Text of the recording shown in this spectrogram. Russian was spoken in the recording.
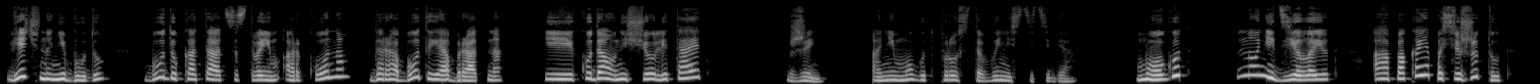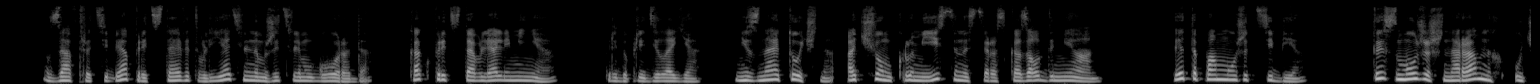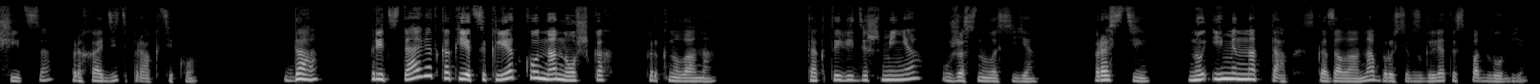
«Вечно не буду. Буду кататься с твоим арконом до работы и обратно. И куда он еще летает?» «Жень, они могут просто вынести тебя». «Могут, но не делают. А пока я посижу тут». «Завтра тебя представят влиятельным жителям города, как представляли меня», — предупредила я не зная точно, о чем, кроме истинности, рассказал Дамиан. Это поможет тебе. Ты сможешь на равных учиться, проходить практику. Да, представят, как яйцеклетку на ножках, фыркнула она. Так ты видишь меня? Ужаснулась я. Прости, но именно так, сказала она, бросив взгляд из-под лобья.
